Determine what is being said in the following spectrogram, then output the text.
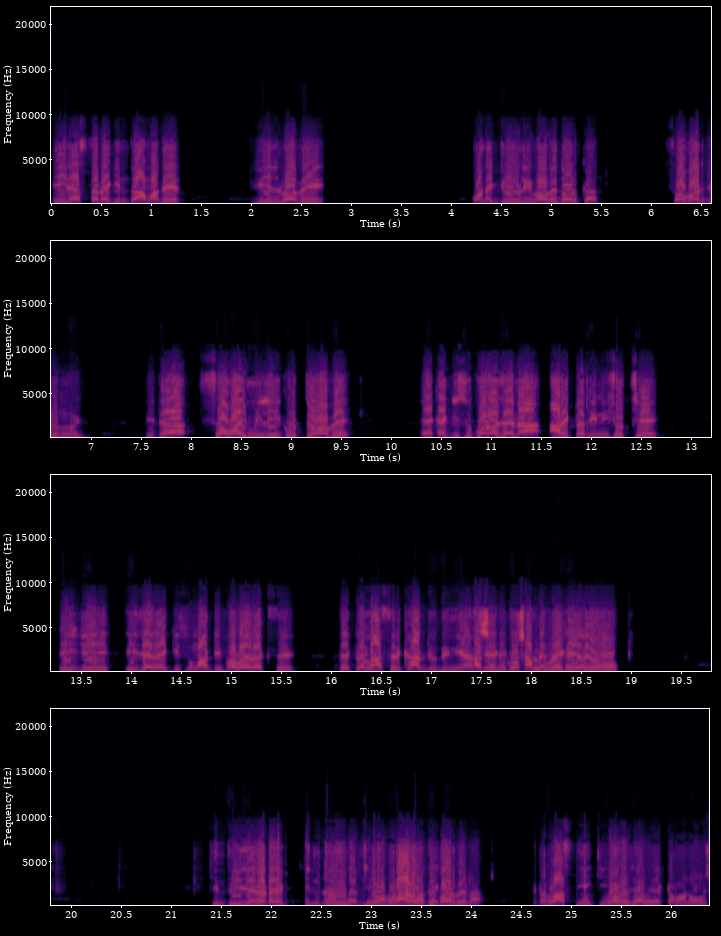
এই রাস্তাটা কিন্তু আমাদের রিয়েল ভাবে অনেক জরুরি ভাবে দরকার সবার জন্যই। এটা সবাই মিলেই করতে হবে। একা কিছু করা যায় না। আরেকটা জিনিস হচ্ছে এই যে এই জায়গায় কিছু মাটি ফালায় রাখছে একটা লাশের খাট যদি নিয়ে আসে আসেন একটু সামনে গেলেও কিন্তু এই জায়গাটা কিন্তু পার হতে পারবে না। একটা লাশ নিয়ে কীভাবে যাবে একটা মানুষ?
